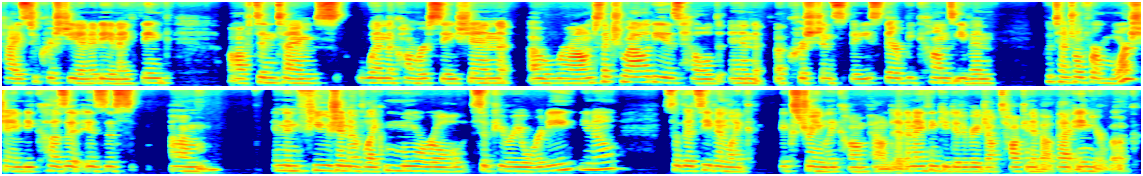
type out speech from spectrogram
ties to Christianity, and I think oftentimes when the conversation around sexuality is held in a Christian space, there becomes even potential for more shame because it is this um, an infusion of like moral superiority, you know? So that's even like extremely compounded. And I think you did a great job talking about that in your book.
